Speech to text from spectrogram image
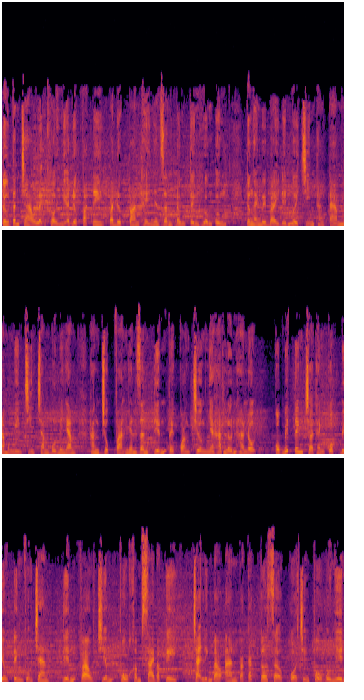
Từ Tân Trào lệnh khởi nghĩa được phát đi và được toàn thể nhân dân đồng tình hưởng ứng. Từ ngày 17 đến 19 tháng 8 năm 1945, hàng chục vạn nhân dân tiến về quảng trường Nhà hát lớn Hà Nội. Cuộc meeting trở thành cuộc biểu tình vũ trang, tiến vào chiếm phủ Khâm Sai Bắc Kỳ, trại lính bảo an và các cơ sở của chính phủ Bù Nhìn,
